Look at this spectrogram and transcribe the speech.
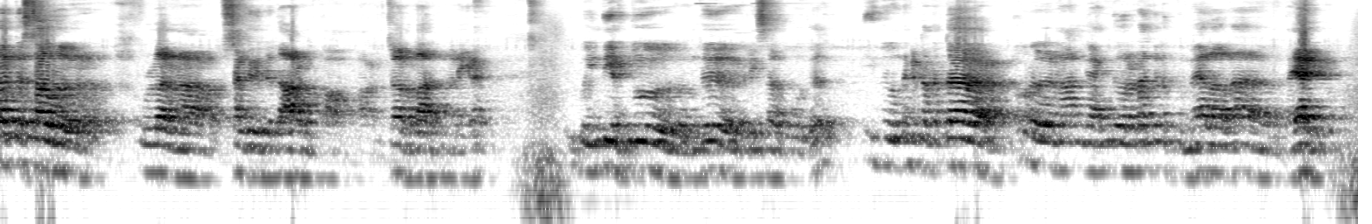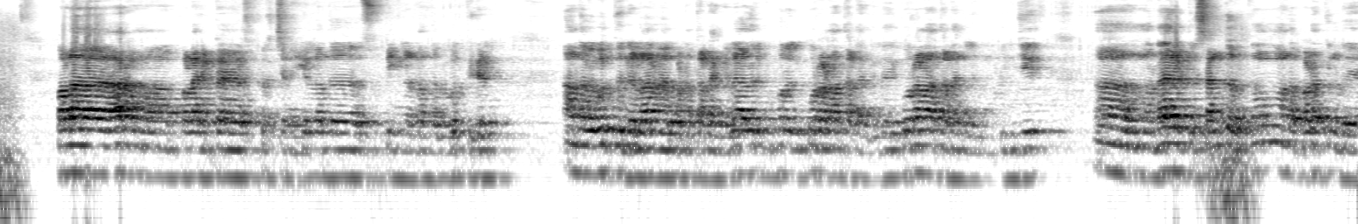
லேட்டஸ்ட்டாக ஒரு உள்ள நான் சங்கரித்து ஆரம்பிப்போம். ஆரம்பித்தா நல்லா இருக்கும்னு நினைக்கிறேன். இப்போ இந்தியன் டூ வந்து ரிலீஸ் ஆக போகுது. இது வந்து கிட்டத்தட்ட ஒரு நான்கு ஐந்து வருடங்களுக்கு மேலான தயாரிப்பு. பல ஆரம்ப பல கட்ட பிரச்சனைகள் அந்த ஷூட்டிங்கில் அந்த விபத்துகள் அந்த விபத்துகளான பட தடங்கள் அதற்கு பிறகு கொரோனா தடங்கள் கொரோனா தடங்களுக்கு முடிஞ்சு டைரக்டர் சங்கருக்கும் அந்த படத்தினுடைய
